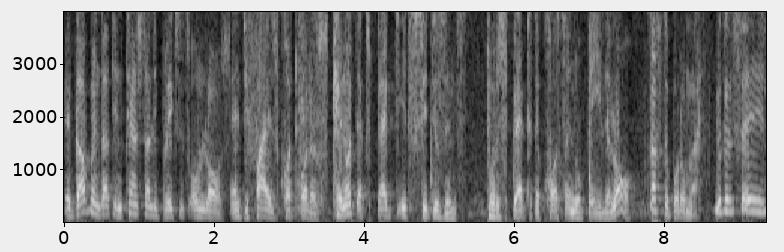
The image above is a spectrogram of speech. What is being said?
A government that intentionally breaks its own laws and defies court orders cannot expect its citizens to respect the courts and obey the law. That's the bottom line. You can say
